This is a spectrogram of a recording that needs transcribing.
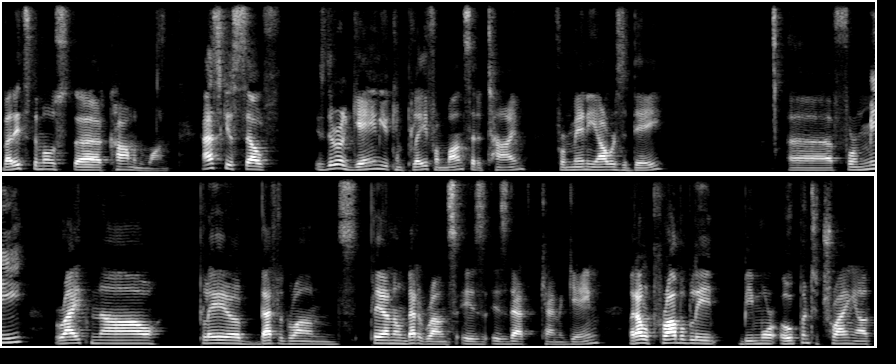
but it's the most uh, common one. Ask yourself is there a game you can play for months at a time for many hours a day? Uh, for me, right now, player battlegrounds player unknown battlegrounds is is that kind of game but i will probably be more open to trying out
